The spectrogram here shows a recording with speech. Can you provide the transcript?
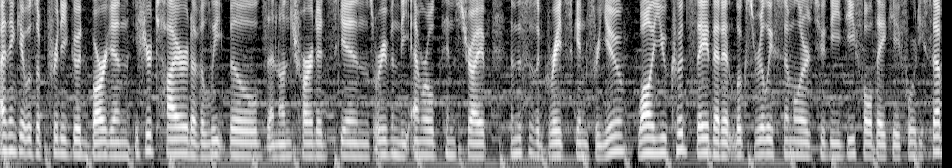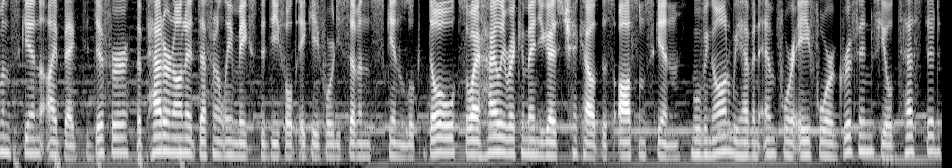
I think it was a pretty good bargain. If you're tired of elite builds and uncharted skins, or even the Emerald Pinstripe, then this is a great skin for you. While you could say that it looks really similar to the default AK-47 skin, I beg to differ. The pattern on it definitely makes the default AK-47 skin look dull, so I highly recommend you guys check out this awesome skin. Moving on, we have an M4A4 Griffin field tested.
